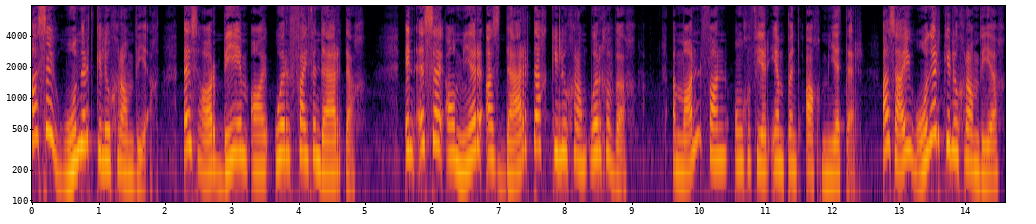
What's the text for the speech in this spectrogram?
As sy 100 kg weeg, is haar BMI oor 35. En is sy al meer as 30 kg oorgewig, 'n man van ongeveer 1.8 meter. As hy 100 kg weeg,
